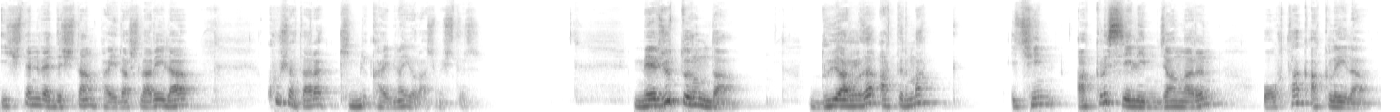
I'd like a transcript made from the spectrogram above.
içten ve dıştan paydaşlarıyla kuşatarak kimlik kaybına yol açmıştır. Mevcut durumda duyarlılığı arttırmak için aklı selim canların ortak aklıyla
